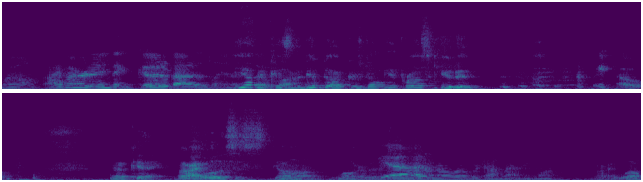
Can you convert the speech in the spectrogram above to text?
Well, I haven't heard anything good about Atlanta. Yeah, so because far. the good doctors don't get prosecuted. we hope. Okay. All right. Well, this has gone on longer than. Yeah, I expected. don't know what we're talking about anymore. All right. Well.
